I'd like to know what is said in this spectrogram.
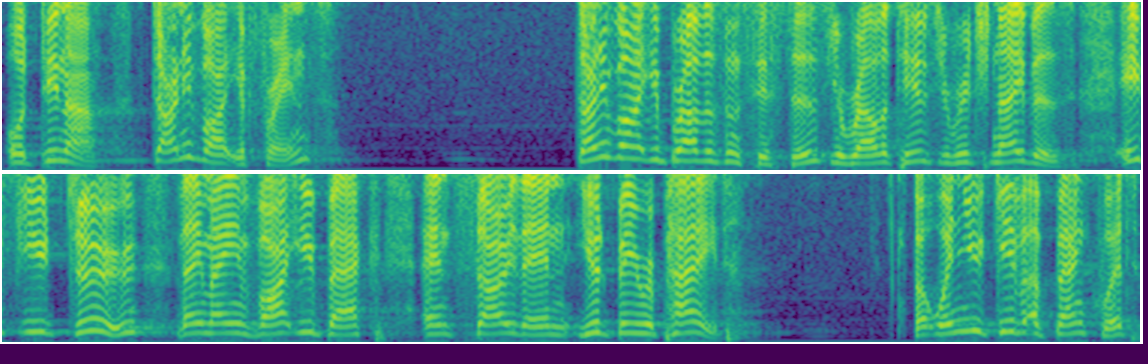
or dinner, don't invite your friends don't invite your brothers and sisters, your relatives, your rich neighbors. If you do, they may invite you back, and so then you'd be repaid. But when you give a banquet,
